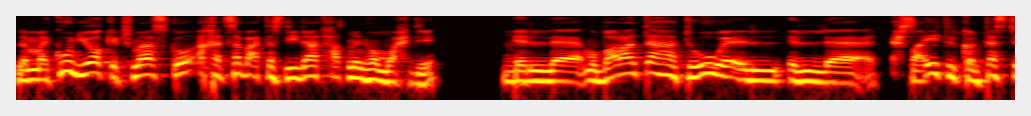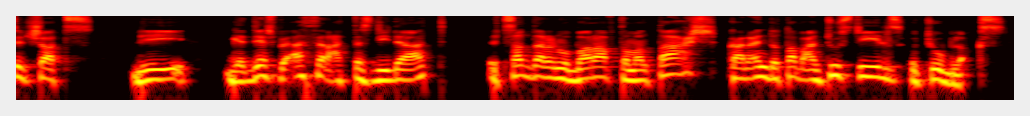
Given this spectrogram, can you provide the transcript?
لما يكون يوكيتش ماسكه أخذ سبع تسديدات حط منهم وحدة. المباراة انتهت وهو إحصائية ال contested shots اللي قديش بياثر على التسديدات. تصدر المباراة ب 18 كان عنده طبعا two steals و two blocks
